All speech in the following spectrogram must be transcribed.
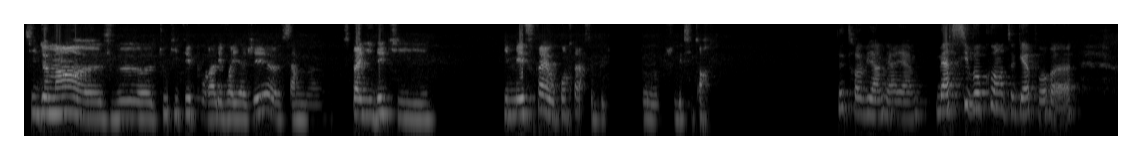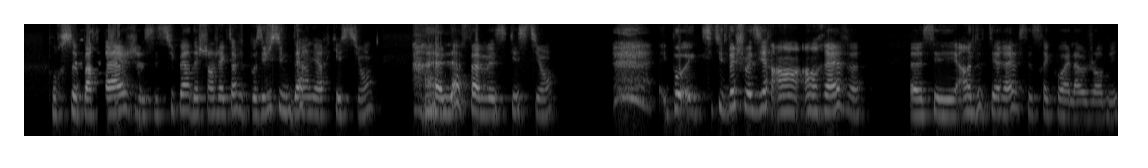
si demain je veux tout quitter pour aller voyager ça me c'est pas une idée qui qui m'effraie. Au contraire c'est plutôt excitant c'est trop bien, Myriam. Merci beaucoup en tout cas pour, euh, pour ce partage. C'est super d'échanger avec toi. Je vais te poser juste une dernière question, la fameuse question. si tu devais choisir un, rêve, euh, c'est un de tes rêves, ce serait quoi là aujourd'hui?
